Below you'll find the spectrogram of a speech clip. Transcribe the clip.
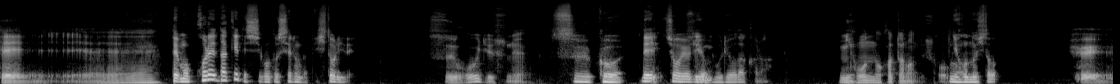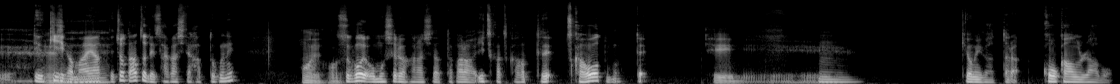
え。へえ。でもこれだけで仕事してるんだって、一人で。すごいですね。すごい。でえ、商用利用無料だから。日本の方なんですか？日本の人。へえ。っていう記事が前あって、ちょっと後で探して貼っとくね。はいはい。すごい面白い話だったから、いつか使って、使おうと思って。へえ。うん。興味があったら、交換音ラボ、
